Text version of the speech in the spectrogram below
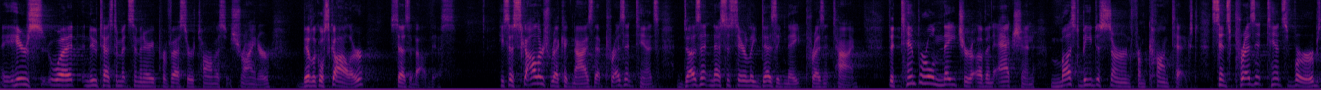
Here's what New Testament seminary professor Thomas Schreiner, biblical scholar, says about this. He says scholars recognize that present tense doesn't necessarily designate present time. The temporal nature of an action must be discerned from context, since present tense verbs,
